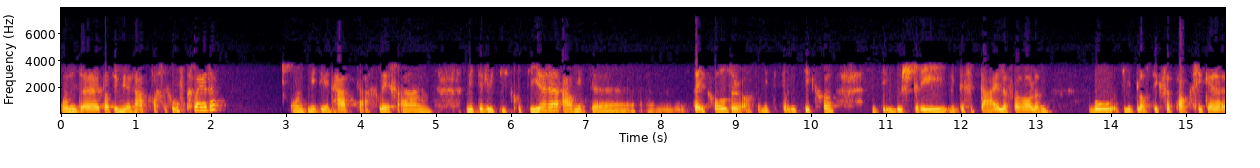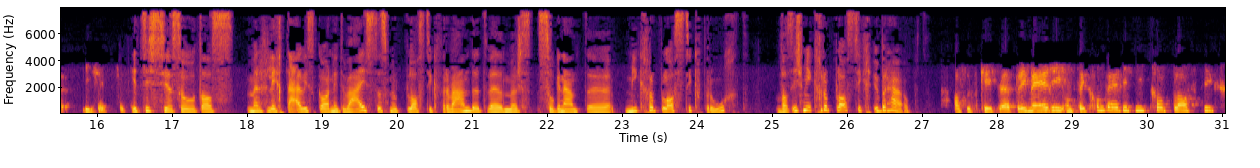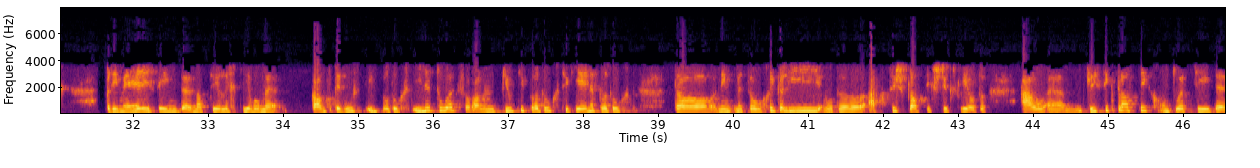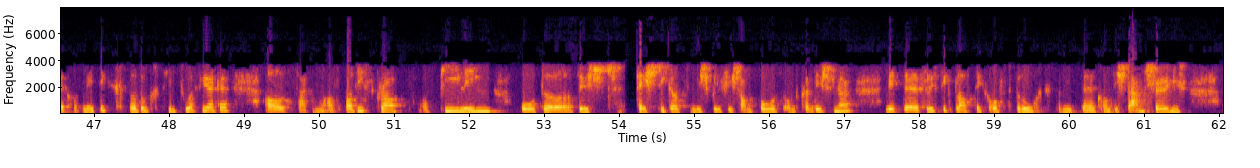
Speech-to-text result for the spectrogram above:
Und äh, da tun wir hauptsächlich aufklären. Und wir tun hauptsächlich ähm, mit den Leuten diskutieren, auch mit den ähm, Stakeholdern, also mit den Politikern, mit der Industrie, mit den Verteilern vor allem, wo die Plastikverpackungen einsetzen. Jetzt ist es ja so, dass man vielleicht teilweise gar nicht weiß, dass man Plastik verwendet, weil man das sogenannte Mikroplastik braucht. Was ist Mikroplastik überhaupt? Also es gibt äh, primäre und sekundäre Mikroplastik. Primäre sind äh, natürlich die, wo man ganz bewusst im Produkt rein tut, vor allem Beauty-Produkt, Hygieneprodukt. Da nimmt man so Kügel oder exotische Plastikstückchen oder auch ähm, Flüssigplastik und tut sie den Kosmetikprodukt hinzufügen als, sagen wir, als Body Scrub, als Peeling oder sonst Festiger, zum Beispiel für Shampoos und Conditioner. Wird äh, Flüssigplastik oft gebraucht, damit die Konsistenz schön ist.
